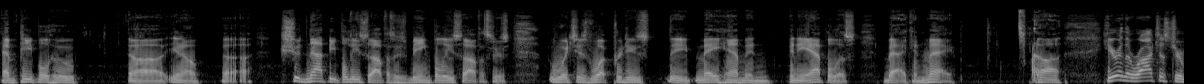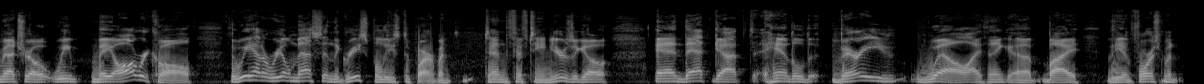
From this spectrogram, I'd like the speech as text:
and people who, uh, you know, uh, should not be police officers being police officers, which is what produced the mayhem in Minneapolis back in May. Uh, here in the Rochester Metro, we may all recall that we had a real mess in the Greece Police Department 10, 15 years ago, and that got handled very well, I think, uh, by the enforcement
